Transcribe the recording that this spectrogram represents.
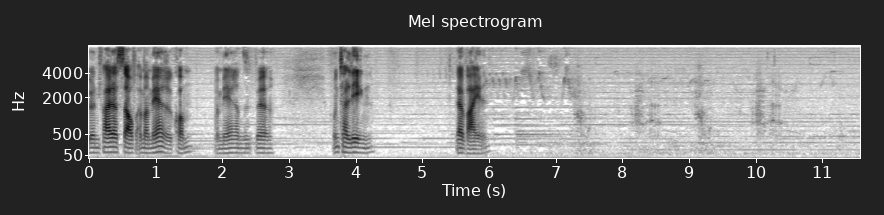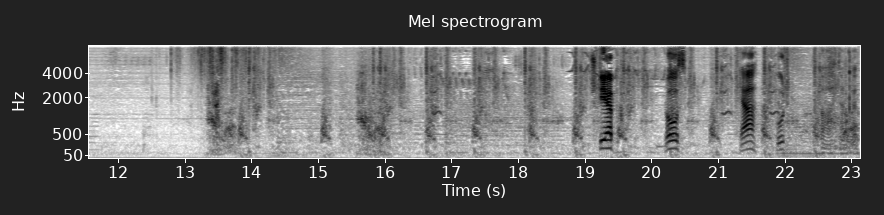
Für den Fall, dass da auf einmal mehrere kommen. Bei mehreren sind wir unterlegen. Derweilen. Stirb! Los! Ja, gut. Oh, danke.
